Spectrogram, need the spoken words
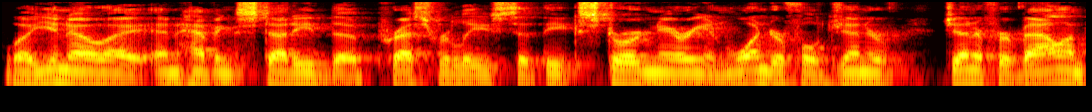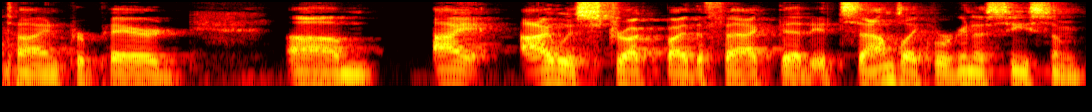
Well, you know, I, and having studied the press release that the extraordinary and wonderful Jennifer, Jennifer Valentine prepared, um, I I was struck by the fact that it sounds like we're going to see some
